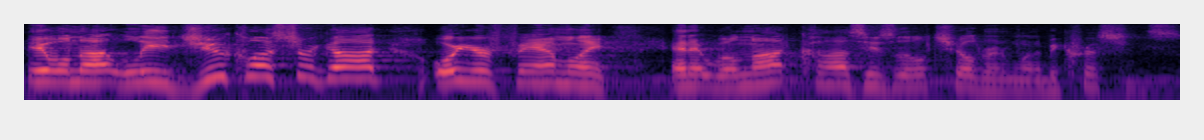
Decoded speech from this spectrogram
It will not lead you closer to God or your family. And it will not cause these little children to want to be Christians.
